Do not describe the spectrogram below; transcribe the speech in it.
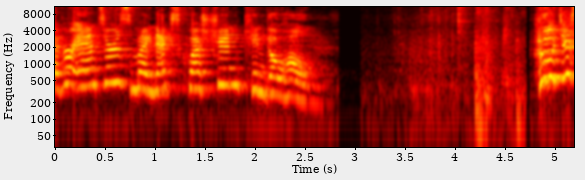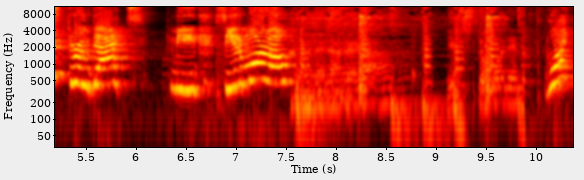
Whoever answers my next question can go home. Who just threw that? Me. See you tomorrow. What?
